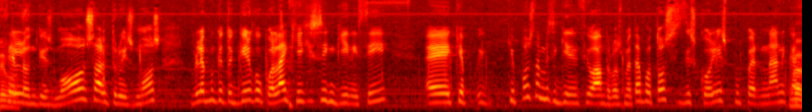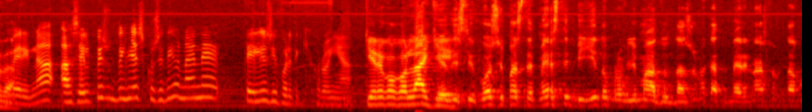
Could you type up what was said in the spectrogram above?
εθελοντισμός, αλτρουισμός. Βλέπουμε και τον κύριο Κοκολάκη έχει συγκινηθεί. Ε, και, και πώς θα με συγκινηθεί ο άνθρωπος μετά από τόσες δυσκολίες που περνάνε Βέβαια. καθημερινά. Α ελπίσουν το 2022 να είναι τελείως διαφορετική χρονιά. Κύριε Κοκολάκη. Και δυστυχώς είμαστε μέσα στην πηγή των προβλημάτων. Τα ζούμε καθημερινά στο που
